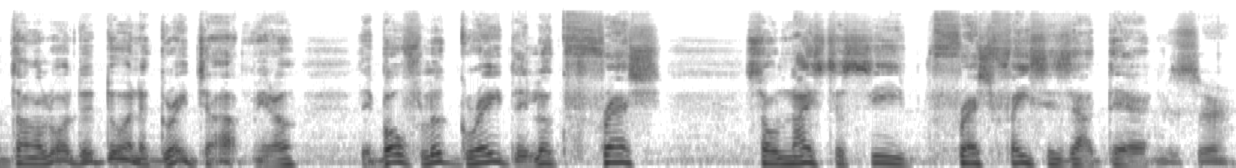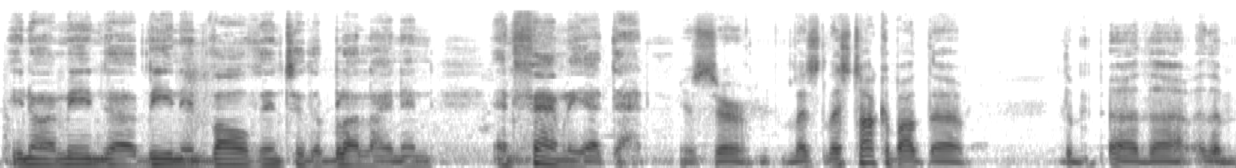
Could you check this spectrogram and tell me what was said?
Tangaloa, they're doing a great job. You know, they both look great. They look fresh. So nice to see fresh faces out there. Yes, sir. You know, what I mean, uh, being involved into the bloodline and and family at that. Yes, sir. Let's let's talk about the the uh, the the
